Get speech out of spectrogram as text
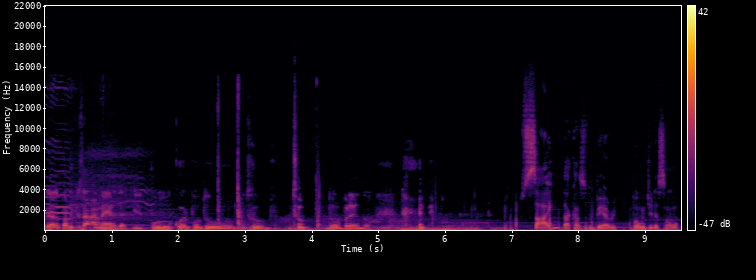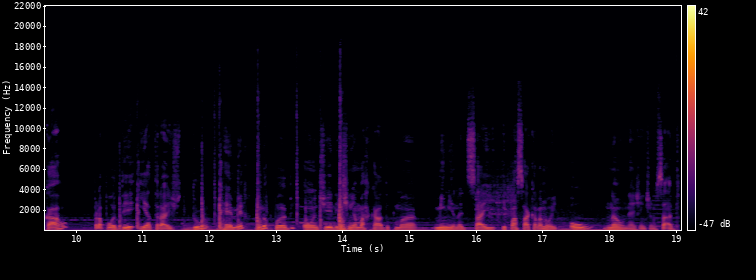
Cuidado pra não pisar na merda. E pulo o corpo do. do. do, do Brandon. saem da casa do Barry, vão em direção ao carro para poder ir atrás do Hammer no pub onde ele tinha marcado com uma menina de sair e passar aquela noite. Ou não, né? A gente não sabe.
